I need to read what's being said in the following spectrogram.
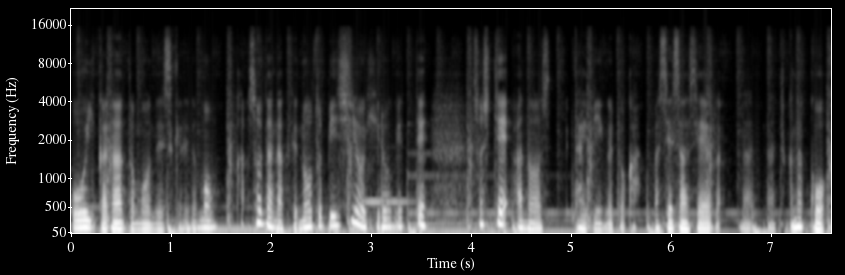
多いかなと思うんですけれども、そうではなくてノート PC を広げて、そしてあのタイピングとか、まあ、生産性が、ななんていうかな、こう、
